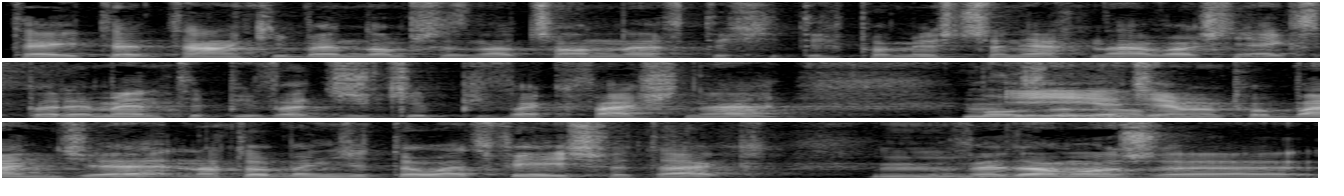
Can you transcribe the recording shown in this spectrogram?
te te tanki będą przeznaczone w tych i tych pomieszczeniach na właśnie eksperymenty, piwa dzikie, piwa kwaśne Może, i no. jedziemy po bandzie, no to będzie to łatwiejsze, tak? Mm. Wiadomo, że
